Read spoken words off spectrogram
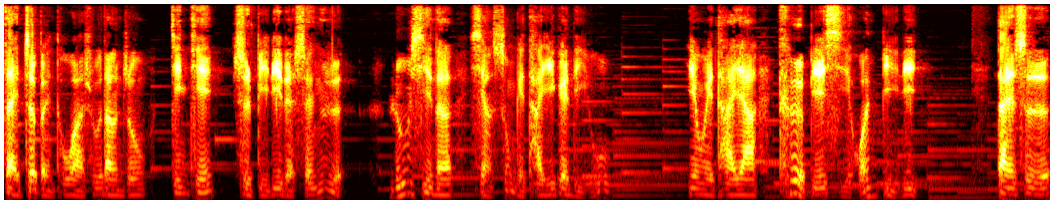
在这本图画书当中，今天是比利的生日，露西呢想送给他一个礼物。因为他呀特别喜欢比利，但是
